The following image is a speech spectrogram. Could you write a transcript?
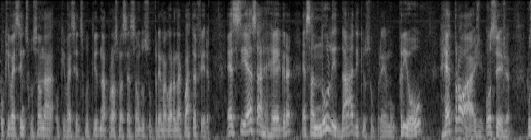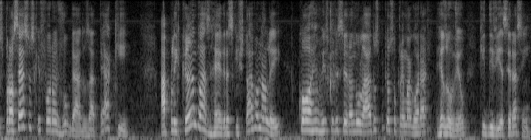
o que vai ser discussão, na, o que vai ser discutido na próxima sessão do Supremo, agora na quarta-feira, é se essa regra, essa nulidade que o Supremo criou, retroage. Ou seja, os processos que foram julgados até aqui, aplicando as regras que estavam na lei, correm o risco de ser anulados porque o Supremo agora resolveu que devia ser assim.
